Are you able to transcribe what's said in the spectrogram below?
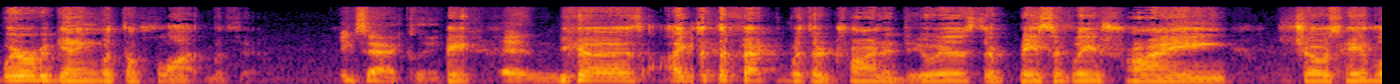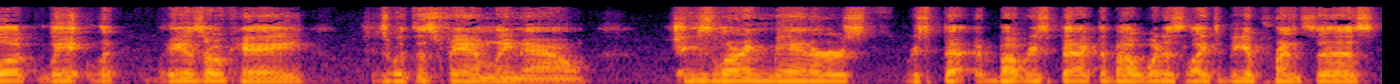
where are we getting with the plot with it? exactly. Right. And Because I get the fact what they're trying to do is they're basically trying to show us, hey, look, Le- Le- Leia's okay. She's with this family now. She's learning manners, respect about respect, about what it's like to be a princess,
